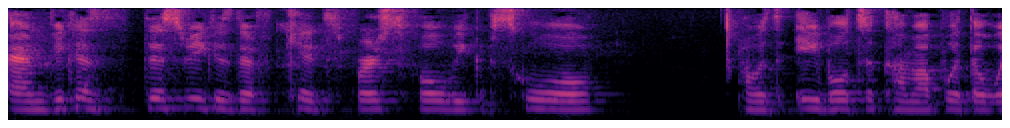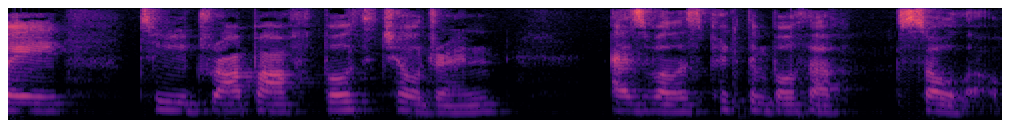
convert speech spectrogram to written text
And because this week is the kids' first full week of school, I was able to come up with a way to drop off both children as well as pick them both up solo.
